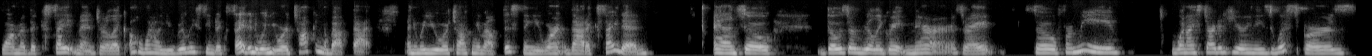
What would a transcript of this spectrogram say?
form of excitement, or like, oh, wow, you really seemed excited when you were talking about that. And when you were talking about this thing, you weren't that excited. And so those are really great mirrors, right? So for me, when I started hearing these whispers,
